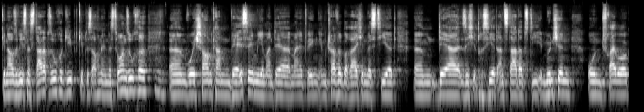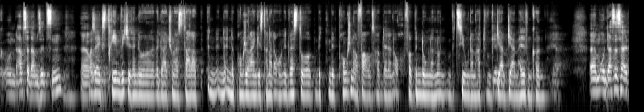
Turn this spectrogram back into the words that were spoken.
genauso wie es eine Startup-Suche gibt, gibt es auch eine Investorensuche, mhm. ähm, wo ich schauen kann, wer ist eben jemand, der meinetwegen im Travel-Bereich investiert, ähm, der sich interessiert an Startups, die in München und Freiburg und Amsterdam sitzen. Äh, ja extrem wichtig, wenn du wenn du halt schon als Startup in, in, in eine Branche reingehst, dann hat auch ein Investor mit mit Branchenerfahrung zu haben, der dann auch Verbindungen dann und Beziehungen dann hat, genau. die, die einem helfen können. Ja. Ähm, und das ist halt,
